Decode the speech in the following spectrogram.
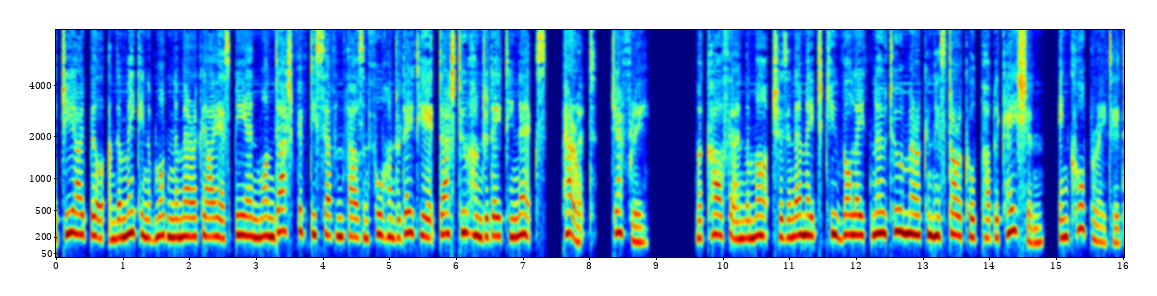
The G.I. Bill and the Making of Modern America ISBN 1-57488-218-X, Perret, Geoffrey. MacArthur and the Marchers in MHQ Vol 8 No. 2 American Historical Publication, Incorporated.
